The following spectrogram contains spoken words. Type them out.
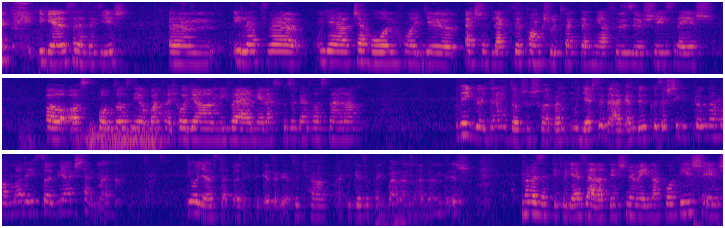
Igen, szeretek is. Öm, illetve ugye a csehon, hogy esetleg több hangsúlyt fektetni a főzős részre, és a, azt pontozni jobban, hogy hogyan, mivel, milyen eszközöket használnak. Végül, de nem utolsó sorban, úgy érzed, elegendő közösségi programban van része a diákságnak? Ti hogyan szerveznétek ezeket, hogyha a ti kezetekben lenne a döntés? Bevezettük ugye az állat és növénynapot is, és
